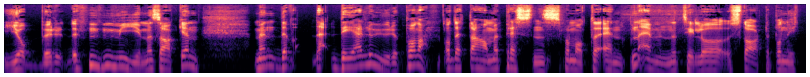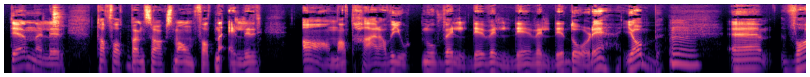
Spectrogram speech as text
jobber mye med saken. Men det, det, jeg lurer på, da, og dette har med pressens på en måte enten evne til å starte på nytt igjen, eller ta fatt på en sak som er omfattende, eller ane at her har vi gjort noe veldig, veldig, veldig dårlig jobb. Eh, hva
